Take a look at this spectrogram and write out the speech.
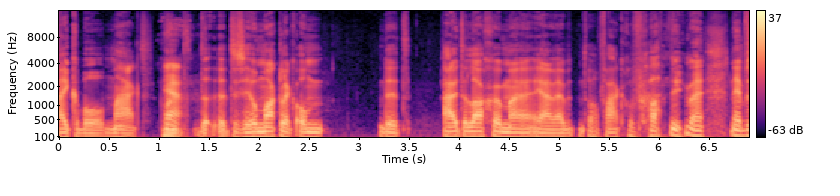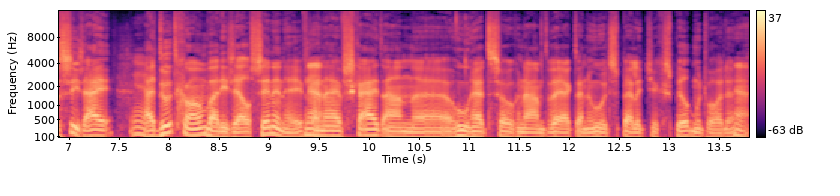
likable maakt. Want d- het is heel makkelijk om dit uit te lachen, maar ja, we hebben het al vaker over gehad nu. Maar nee, precies. Hij, Ja. hij doet gewoon waar hij zelf zin in heeft. Ja. En hij heeft scheid aan eh, hoe het zogenaamd werkt en hoe het spelletje gespeeld moet worden.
